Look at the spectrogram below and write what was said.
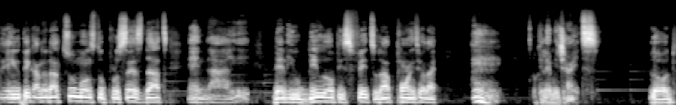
He'll take another two months to process that. And uh, then he'll build up his faith to that point. You're like, hmm, okay, let me try it. Lord,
